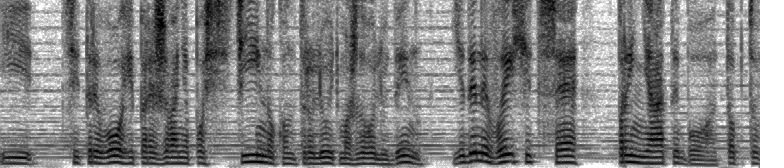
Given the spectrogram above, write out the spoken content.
і ці тривоги, переживання постійно контролюють, можливо, людину. Єдиний вихід це прийняти Бога, тобто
